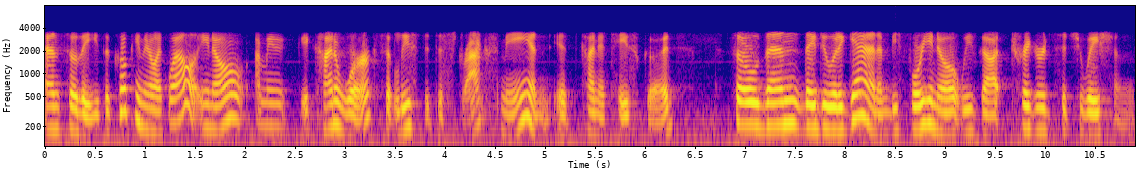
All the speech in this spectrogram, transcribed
And so they eat the cookie and they're like, well, you know, I mean, it, it kind of works. At least it distracts me and it kind of tastes good. So then they do it again. And before you know it, we've got triggered situations.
